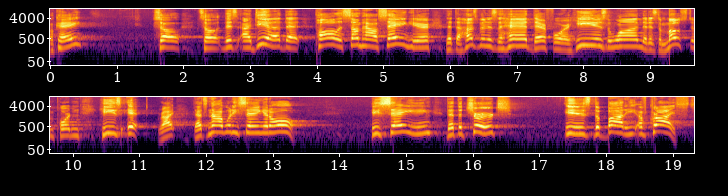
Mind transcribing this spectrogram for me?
Okay? So, so this idea that Paul is somehow saying here that the husband is the head, therefore he is the one that is the most important, he's it, right? That's not what he's saying at all. He's saying that the church is the body of Christ.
